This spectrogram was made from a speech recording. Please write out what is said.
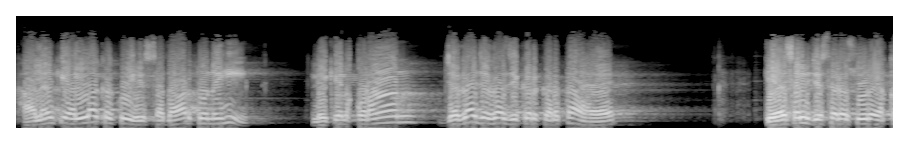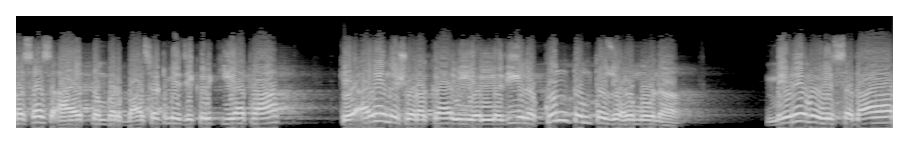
حالانکہ اللہ کا کوئی حصہ دار تو نہیں، لیکن قرآن جگہ جگہ ذکر کرتا ہے کہ اصل جس طرح سورہ قصص آیت نمبر باسٹھ میں ذکر کیا تھا کہ این شرکائی الذین کنتم تزعمون، میرے وہ حصہ دار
